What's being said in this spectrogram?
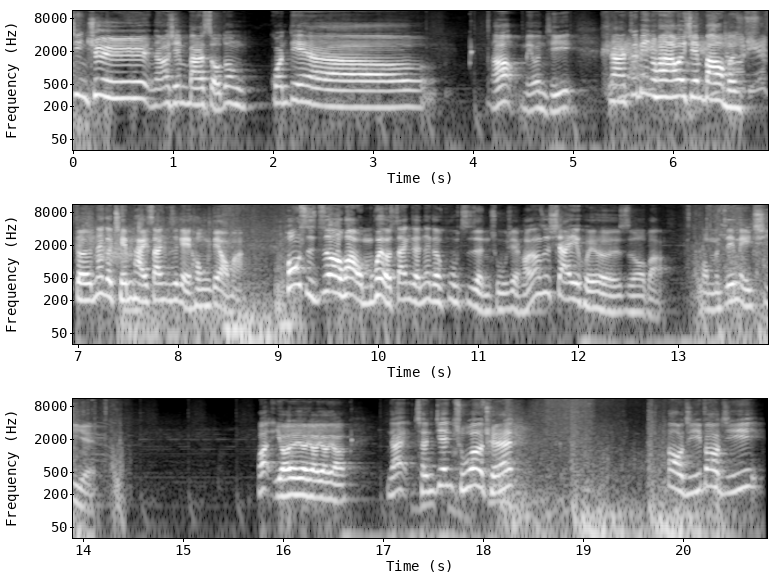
进去，然后先把手动关掉，好，没问题。那这边的话，会先把我们的那个前排三只给轰掉嘛？轰死之后的话，我们会有三个那个复制人出现，好像是下一回合的时候吧。我们直接没气耶！哇，有有有有有有！来，晨间除二拳，暴击暴击，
